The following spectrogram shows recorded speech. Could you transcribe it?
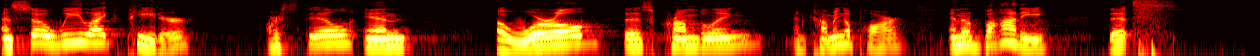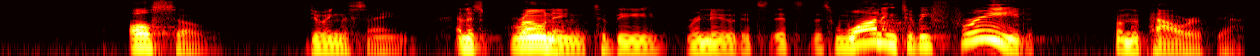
And so we, like Peter, are still in a world that is crumbling and coming apart, and a body that's also doing the same. And it's groaning to be renewed. It's, it's, it's wanting to be freed from the power of death.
